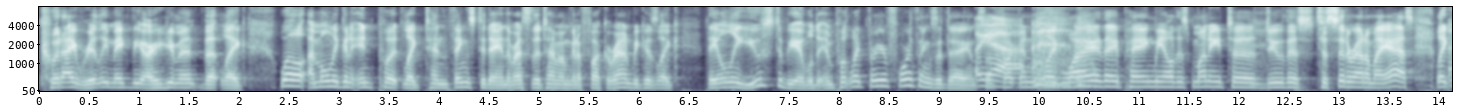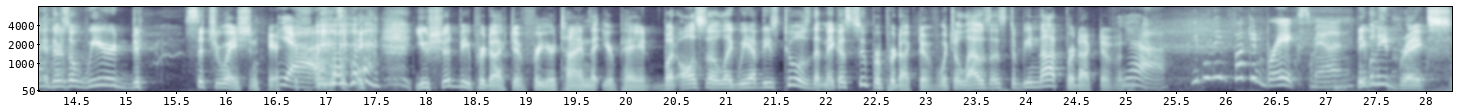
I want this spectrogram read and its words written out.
could I really make the argument that like, well, I'm only going to input like 10 things today and the rest of the time I'm going to fuck around because like they only used to be able to input like 3 or 4 things a day and so Oh, yeah. fucking like why are they paying me all this money to do this to sit around on my ass? Like there's a weird situation here yeah. you should be productive for your time that you're paid but also like we have these tools that make us super productive which allows us to be not productive yeah. People fucking breaks, man. people need breaks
